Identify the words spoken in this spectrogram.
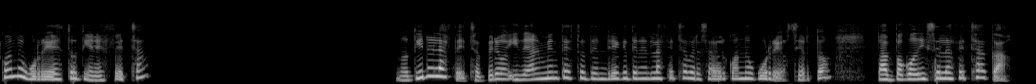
¿Cuándo ocurrió esto? ¿Tiene fecha? No tiene la fecha, pero idealmente esto tendría que tener la fecha para saber cuándo ocurrió, ¿cierto? Tampoco dice la fecha acá.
